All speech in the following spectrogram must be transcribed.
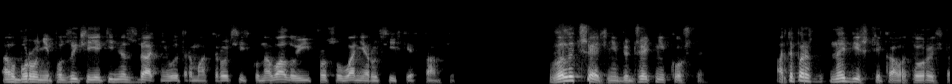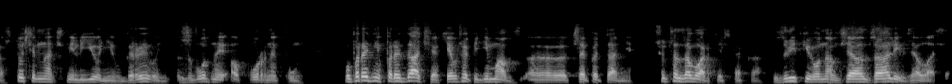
оборонні позиції, які не здатні витримати російську навалу і просування російських танків. Величезні бюджетні кошти. А тепер найбільш цікаве товариство: 117 мільйонів гривень зводний опорний пункт. В попередніх передачах я вже піднімав е, це питання. Що це за вартість така? Звідки вона взагалі взялася?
